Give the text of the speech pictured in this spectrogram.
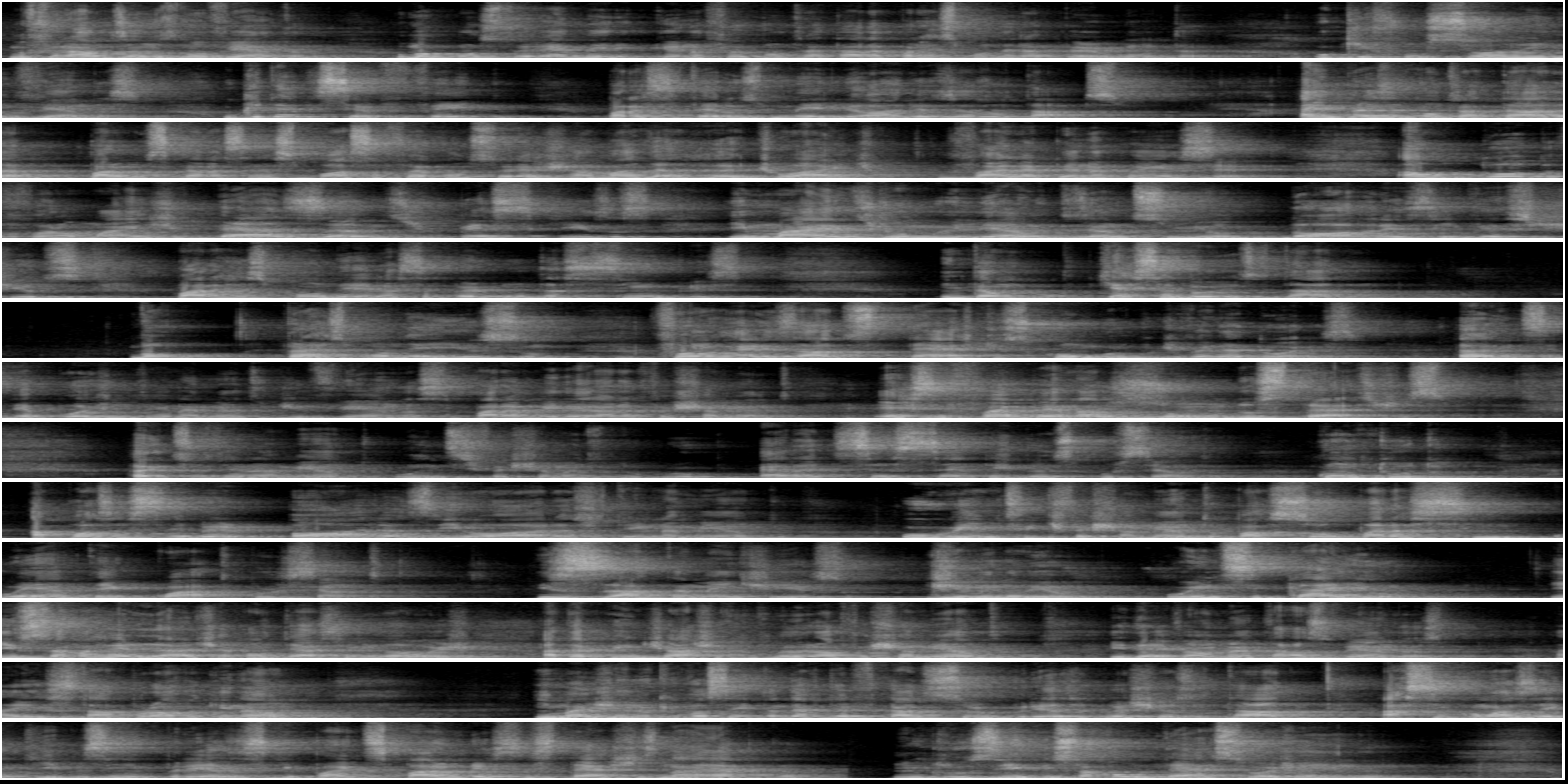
No final dos anos 90, uma consultoria americana foi contratada para responder à pergunta o que funciona em vendas? O que deve ser feito para se ter os melhores resultados? A empresa contratada para buscar essa resposta foi a consultoria chamada Hut White. Vale a pena conhecer. Ao todo, foram mais de 10 anos de pesquisas e mais de 1 milhão e 200 mil dólares investidos para responder essa pergunta simples. Então, quer saber o resultado? Bom, para responder isso, foram realizados testes com um grupo de vendedores, antes e depois de um treinamento de vendas para melhorar o fechamento. Esse foi apenas um dos testes. Antes do treinamento, o índice de fechamento do grupo era de 62%. Contudo, após receber horas e horas de treinamento, o índice de fechamento passou para 54%. Exatamente isso. Diminuiu. O índice caiu isso é uma realidade que acontece ainda hoje. Até porque a gente acha que vai melhorar o fechamento e daí vai aumentar as vendas. Aí está a prova que não. Imagino que você então deve ter ficado surpreso com este resultado, assim como as equipes e empresas que participaram desses testes na época. Inclusive, isso acontece hoje ainda.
